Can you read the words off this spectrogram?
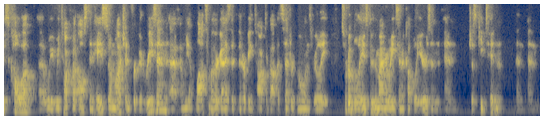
this call up. Uh, we, we talk about Austin Hays so much and for good reason. Uh, and we have lots of other guys that, that are being talked about, but Cedric Mullins really sort of blazed through the minor leagues in a couple of years and, and just keeps hitting. And, and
